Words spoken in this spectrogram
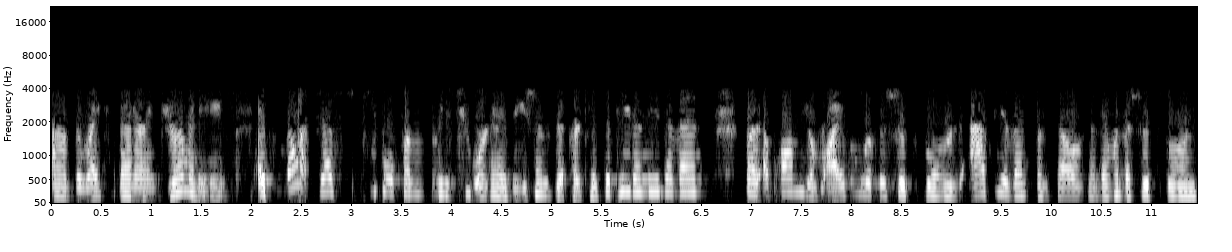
um, the Reichsbanner in Germany, it's not just people from these two organizations that participate in these events, but upon the arrival of the Schutzbund, at the events themselves, and then when the Schutzbund,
